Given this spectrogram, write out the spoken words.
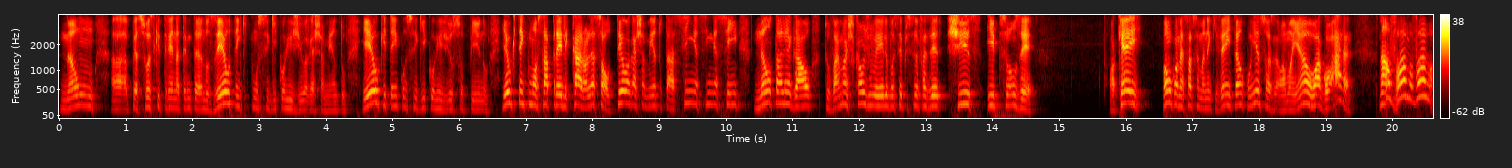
não uh, pessoas que treinam há 30 anos. Eu tenho que conseguir corrigir o agachamento. Eu que tenho que conseguir corrigir o supino. Eu que tenho que mostrar para ele, cara, olha só, o teu agachamento tá assim, assim, assim, não tá legal. Tu vai machucar o joelho, você precisa fazer X, Y, Z. Ok? Vamos começar semana que vem, então, com isso, amanhã ou agora? Não, vamos, vamos.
